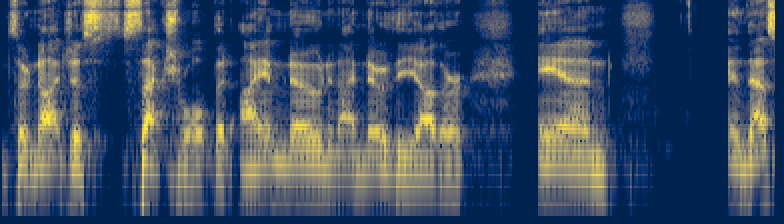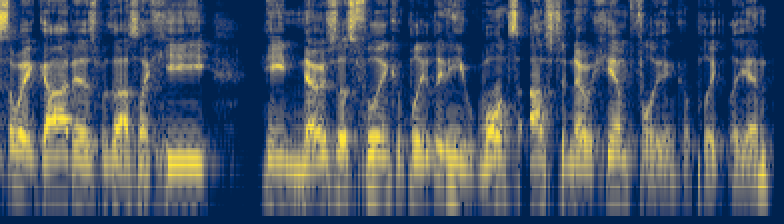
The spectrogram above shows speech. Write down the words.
And so not just sexual, but I am known and I know the other. And and that's the way God is with us. Like he he knows us fully and completely, and he wants us to know him fully and completely. And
